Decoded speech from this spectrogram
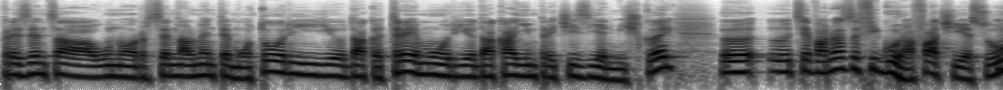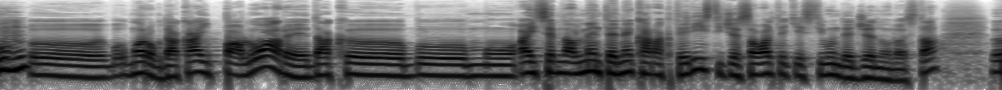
prezența unor semnalmente motorii, dacă tremuri, dacă ai imprecizie în mișcări, uh, îți evaluează figura, faci iesul, uh-huh. uh, mă rog, dacă ai paloare, dacă uh, ai semnalmente necaracteristice sau alte chestiuni de genul ăsta, uh,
